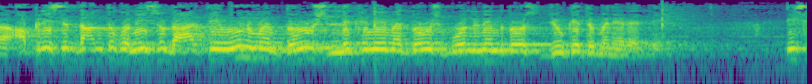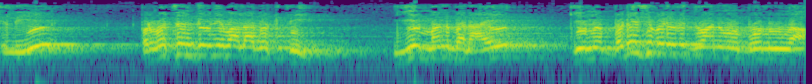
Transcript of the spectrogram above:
अपने सिद्धांतों को नहीं सुधारते, उनमें दोष लिखने में, दोष बोलने में दोष झुके तो बने रहते हैं। इसलिए प्रवचन देने वाला व्यक्ति ये मन बनाए कि मैं बड़े से बड़े विद्वानों में बोलूँगा,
